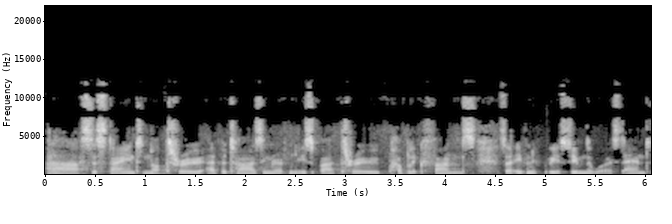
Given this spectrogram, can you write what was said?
are sustained not through advertising revenues but through public funds. So even if we assume the worst and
